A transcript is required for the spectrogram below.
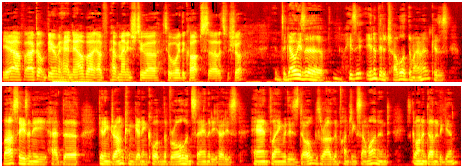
Yeah, I've uh, got beer in my hand now, but I have managed to uh, to avoid the cops. Uh, that's for sure. De Goey's a he's in a bit of trouble at the moment because last season he had the getting drunk and getting caught in the brawl and saying that he hurt his hand playing with his dogs rather than punching someone, and he's gone and done it again.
